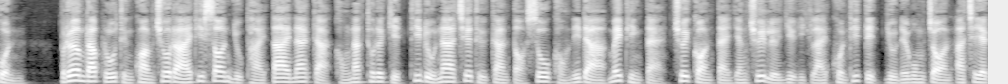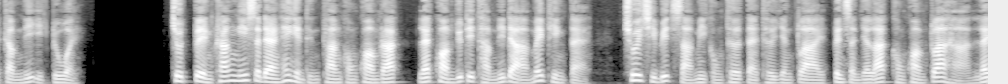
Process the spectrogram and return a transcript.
คน เริ่มรับรู้ถึงความชั่วร้ายที่ซ่อนอยู่ภายใต้หน้ากากของนักธุรกิจที่ดูน่าเชื่อถือการต่อสู้ของนิดาไม่เพียงแต่ช่วยก่อนแต่ยังช่วยเหลือเหยื่ออีกหลายคนที่ติดอยู่ในวงจรอาชญากรรมนี้อีกด้วย จุดเปลี่ยนครั้งนี้แสดงให้เห็นถึงพลังของความรัก และความยุติธรรมนิดาไม่เพียงแต่ช่วยชีวิตสามีของเธอแต่เธอยังกลายเป็นสัญลักษณ์ของความกล้าหาญและ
